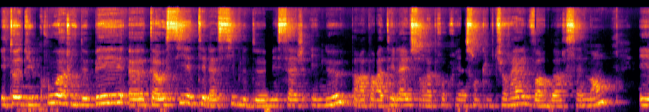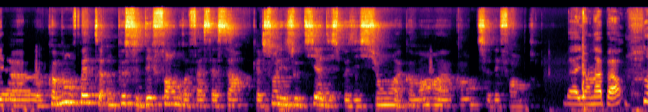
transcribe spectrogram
Et toi, du coup, Harry de B, euh, tu as aussi été la cible de messages haineux par rapport à tes lives sur l'appropriation culturelle, voire de harcèlement. Et euh, comment en fait on peut se défendre face à ça? Quels sont les outils à disposition? Comment comment se défendre? Bah il y en a pas.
